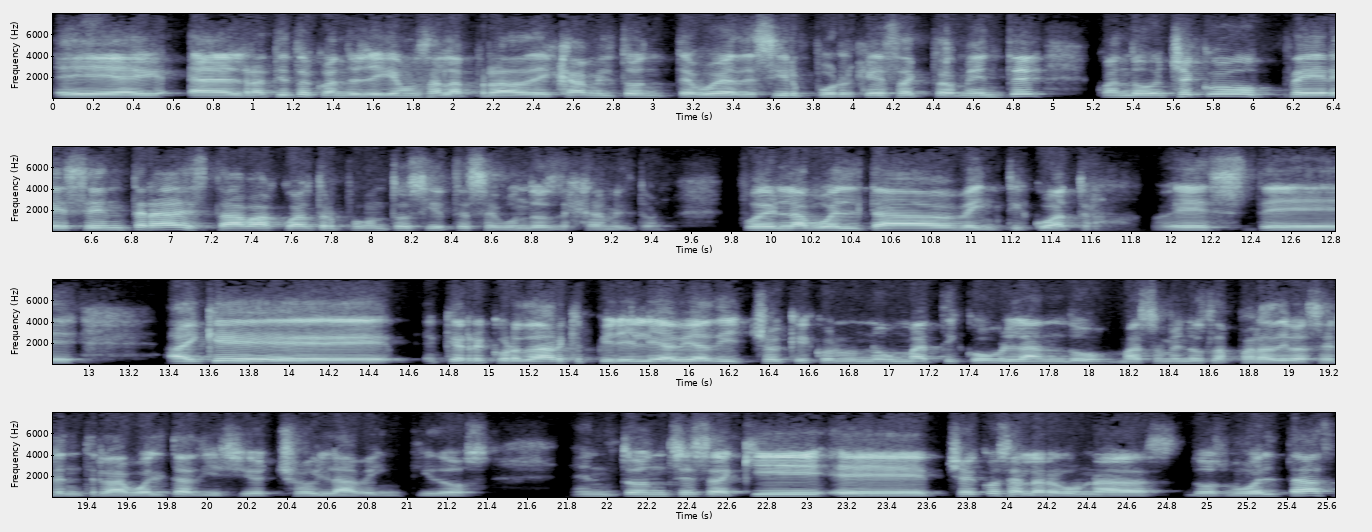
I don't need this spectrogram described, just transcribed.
Eh, al ratito, cuando lleguemos a la parada de Hamilton, te voy a decir por qué exactamente. Cuando Checo Pérez entra, estaba a 4.7 segundos de Hamilton. Fue en la vuelta 24. Este, hay que, que, recordar que Pirelli había dicho que con un neumático blando, más o menos la parada iba a ser entre la vuelta 18 y la 22. Entonces aquí eh, Checo se alargó unas dos vueltas,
